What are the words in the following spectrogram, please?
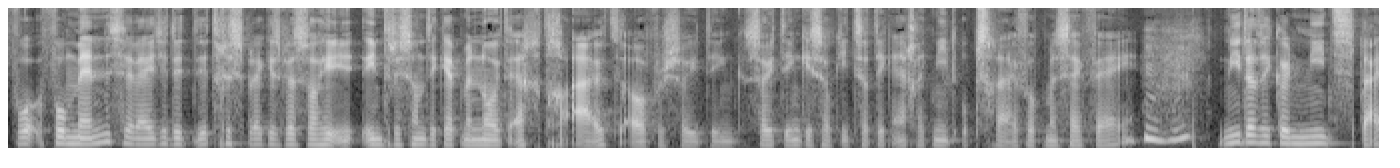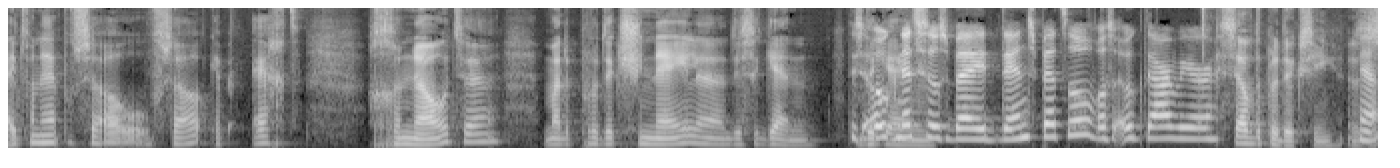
voor, voor mensen, weet je, dit, dit gesprek is best wel heel interessant. Ik heb me nooit echt geuit over So You Think. So You Think is ook iets dat ik eigenlijk niet opschrijf op mijn cv. Mhm. Niet dat ik er niet spijt van heb of zo, of zo. Ik heb echt genoten. Maar de productionele, dus again... Dus ook game. net zoals bij Dance Battle was ook daar weer... Zelfde productie. Dus Ja.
